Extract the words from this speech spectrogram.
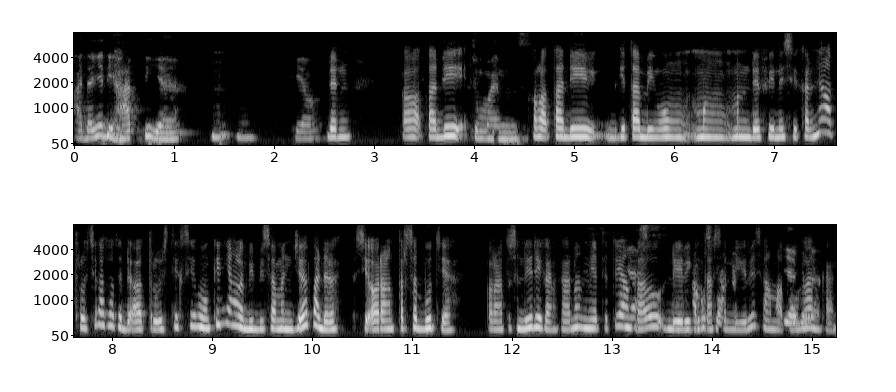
adanya di hati ya. Mm-hmm. Ya. Dan kalau tadi cuman kalau tadi kita bingung mendefinisikannya altruistik atau tidak altruistik sih mungkin yang lebih bisa menjawab adalah si orang tersebut ya orang itu sendiri kan karena niat itu yang yes, tahu diri kita sendiri sama ya, Tuhan benar. kan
